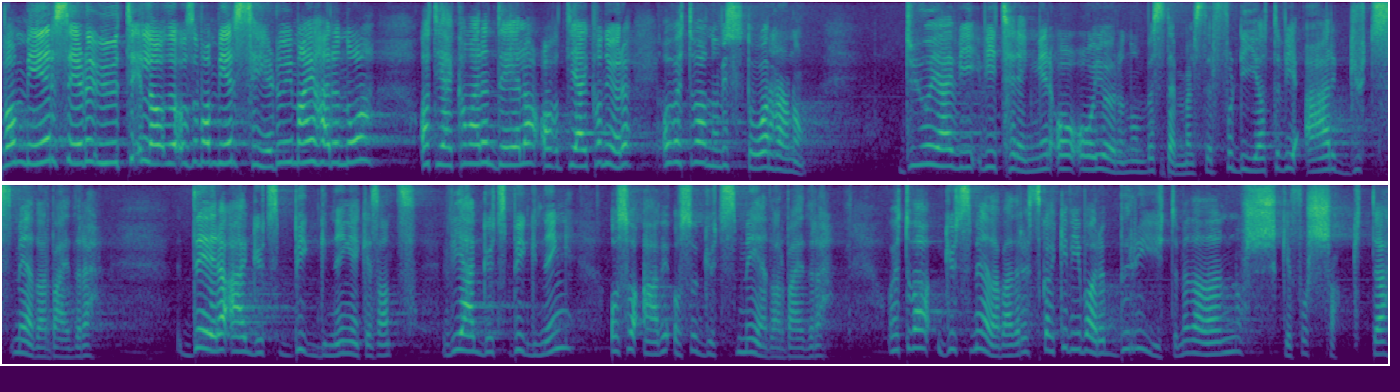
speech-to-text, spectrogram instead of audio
hva mer ser det ut til? Altså, hva mer ser du i meg, Herre, nå? At jeg kan være en del av, at jeg kan gjøre. Og vet du hva, når vi står her nå Du og jeg, vi, vi trenger å, å, gjøre noen bestemmelser fordi at vi er Guds medarbeidere. Dere er Guds bygning, ikke sant? Vi er Guds bygning, og så er vi også Guds medarbeidere. Og vet du hva? Guds medarbeidere skal ikke vi bare bryte med den norske forsakte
